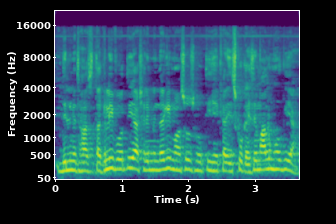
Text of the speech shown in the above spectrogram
دل میں تھوڑا سا تکلیف ہوتی ہے اور شرمندگی محسوس ہوتی ہے۔ کہ اس کو کیسے معلوم ہو گیا؟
